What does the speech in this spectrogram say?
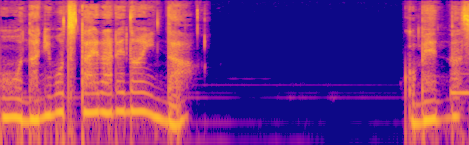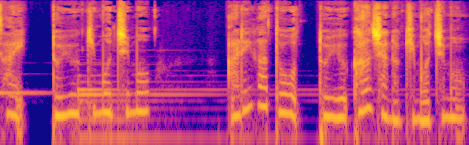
もう何も伝えられないんだ。ごめんなさいという気持ちも、ありがとうという感謝の気持ちも、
